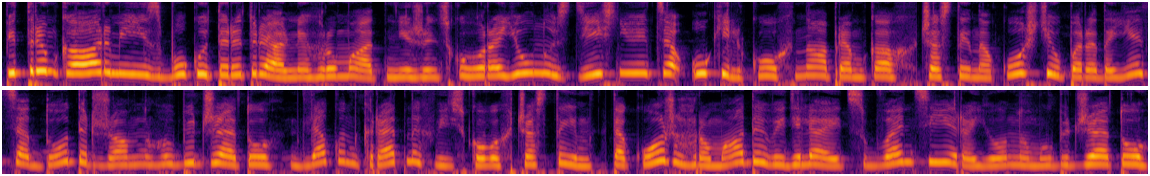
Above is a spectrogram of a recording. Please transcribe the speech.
Підтримка армії з боку територіальних громад Ніжинського району району здійснюється у кількох напрямках. Частина коштів передається до державного бюджету для конкретних військових частин. Також громади виділяють субвенції районному бюджету.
